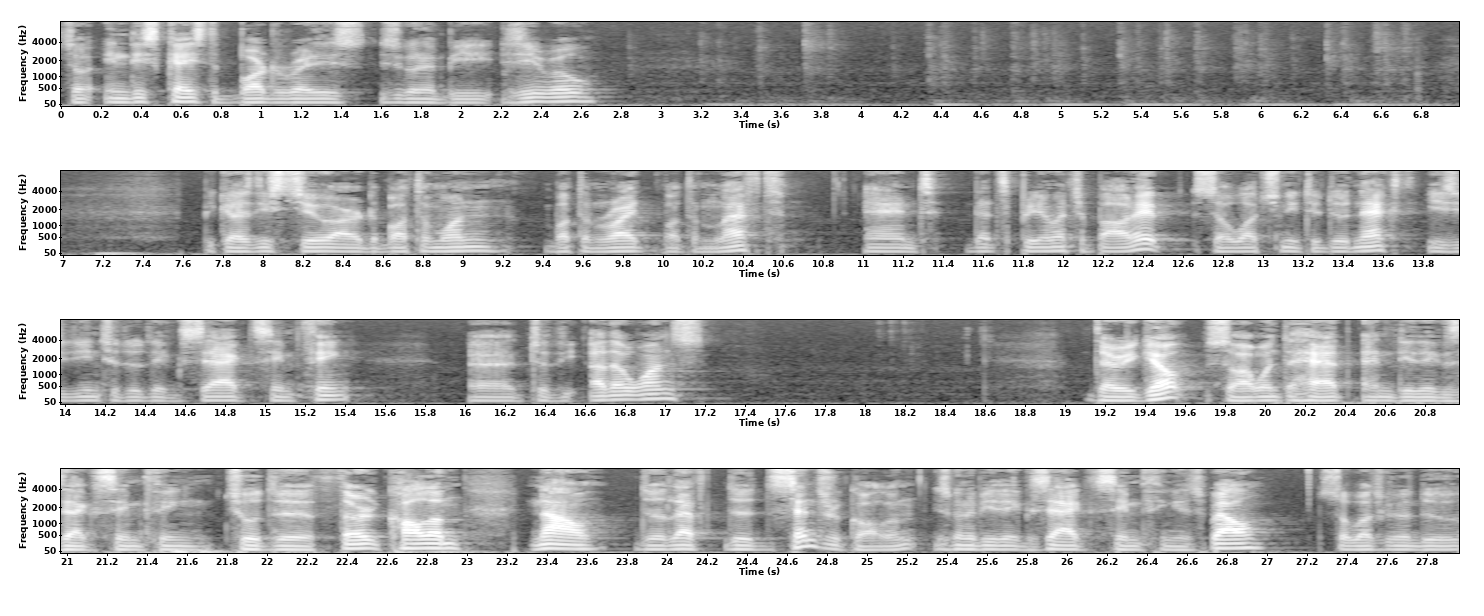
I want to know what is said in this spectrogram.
So in this case the border radius is going to be 0 because these two are the bottom one bottom right bottom left and that's pretty much about it. So what you need to do next is you need to do the exact same thing uh, to the other ones. There you go. So I went ahead and did the exact same thing to the third column. Now the left the center column is going to be the exact same thing as well. So what we're going to do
